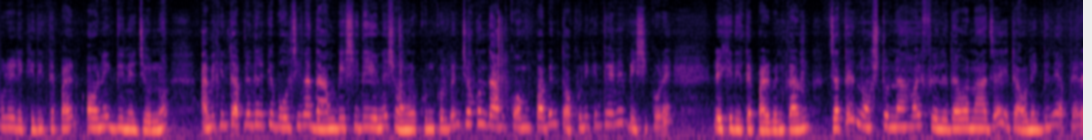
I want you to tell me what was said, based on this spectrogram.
করে রেখে দিতে পারেন অনেক দিনের জন্য। আমি কিন্তু আপনাদেরকে বলছি না, দাম বেশি দিয়ে এনে সংরক্ষণ করবেন। যখন দাম কম পাবেন তখনই কিন্তু এনে বেশি করে রেখে দিতে পারবেন। কারণ যাতে নষ্ট না হয়, ফেলে দেওয়া না যায়, এটা অনেক দিনই আপনারা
